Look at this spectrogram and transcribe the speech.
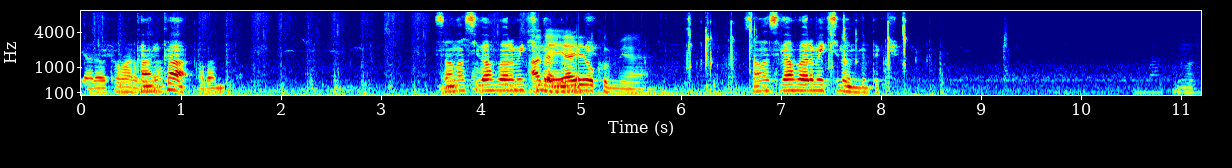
Yarata var Kanka. burada. Adam Sana Evet, silah vermek için Aga ya öldürdük. yokum ya. Sana silah vermek için öldürdük. Nasıl?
